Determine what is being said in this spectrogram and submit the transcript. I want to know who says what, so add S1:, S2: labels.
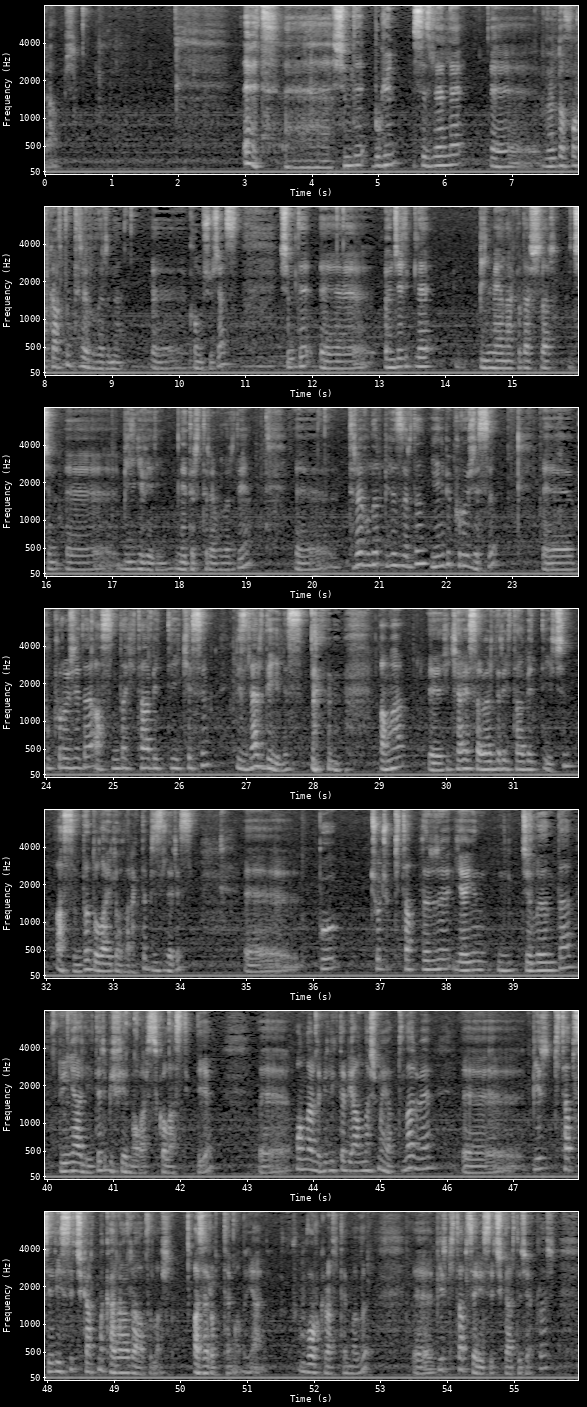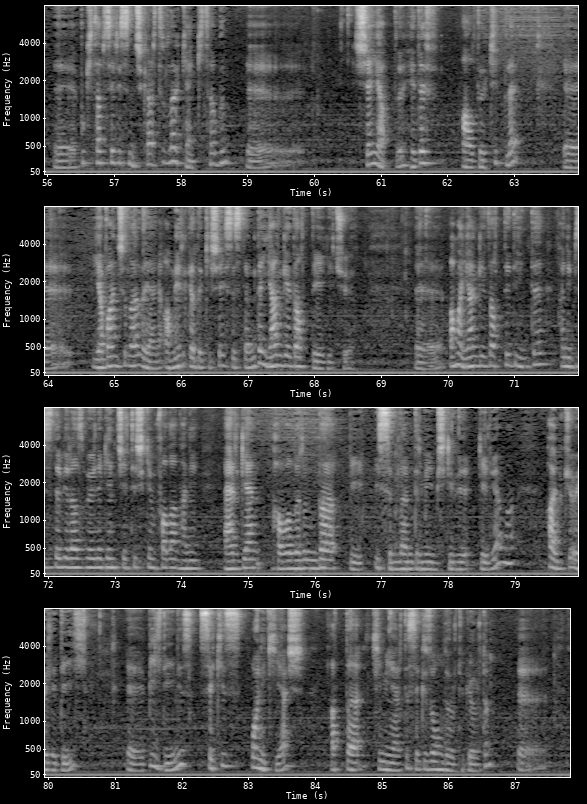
S1: lira almış. Evet, şimdi bugün sizlerle World of Warcraft'ın travel'larını eee, konuşacağız. Şimdi öncelikle bilmeyen arkadaşlar için bilgi vereyim nedir Traveler diye. Traveler Blizzard'ın yeni bir projesi. Bu projede aslında hitap ettiği kesim bizler değiliz. Ama e, hikaye severlere hitap ettiği için aslında dolaylı olarak da bizleriz. E, bu çocuk kitapları yayıncılığında dünya lideri bir firma var Scholastic diye. E, onlarla birlikte bir anlaşma yaptılar ve e, bir kitap serisi çıkartma kararı aldılar. Azeroth temalı yani Warcraft temalı e, bir kitap serisi çıkartacaklar. E, bu kitap serisini çıkartırlarken kitabın e, şey yaptığı, hedef aldığı kitle e, yabancılarla yani Amerika'daki şey sisteminde Young Adult diye geçiyor. E, ama Young Adult dediğinde hani bizde biraz böyle genç yetişkin falan hani ergen havalarında bir isimlendirmeymiş gibi geliyor ama halbuki öyle değil. E, bildiğiniz 8-12 yaş hatta kimi yerde 8-14'ü gördüm. E,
